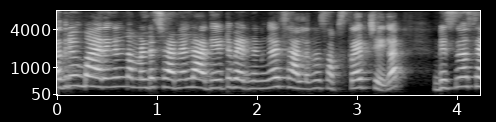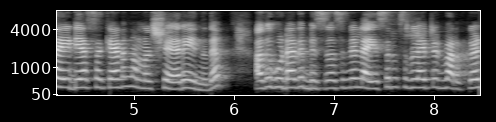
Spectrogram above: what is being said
അതിനു മുമ്പ് ആരെങ്കിലും നമ്മുടെ ചാനൽ ആദ്യമായിട്ട് വരുന്നെങ്കിൽ ചാനൽ ഒന്ന് സബ്സ്ക്രൈബ് ചെയ്യുക. ബിസിനസ് ഐഡിയാസ് ഒക്കെയാണ് നമ്മൾ ഷെയർ ചെയ്യുന്നത്. അതുകൂടാതെ ബിസിനസ്സിന്റെ ലൈസൻസ് റിലേറ്റഡ് വർക്കുകൾ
